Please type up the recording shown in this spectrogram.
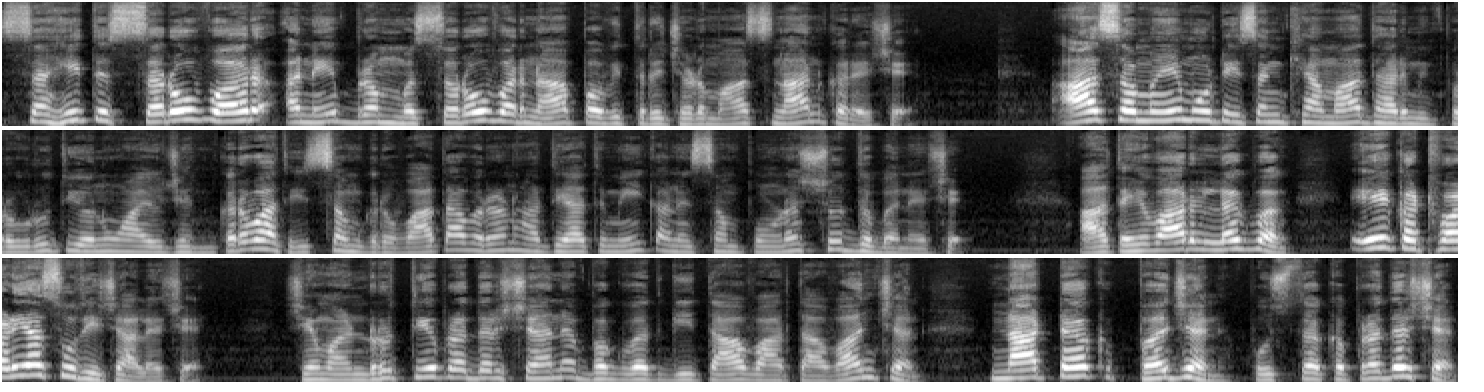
સહિત સરોવર અને બ્રહ્મ સરોવરના પવિત્ર જળમાં સ્નાન કરે છે. આ સમયે મોટી સંખ્યામાં ધાર્મિક પ્રવૃત્તિઓનું આયોજન કરવાથી સમગ્ર વાતાવરણ આધ્યાત્મિક અને સંપૂર્ણ શુદ્ધ બને છે. આ તહેવાર લગભગ એક અઠવાડિયા સુધી ચાલે છે, જેમાં નૃત્ય પ્રદર્શન, ભગવદ્ ગીતા, વાર્તા વાંચન, નાટક, ભજન, પુસ્તક પ્રદર્શન,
